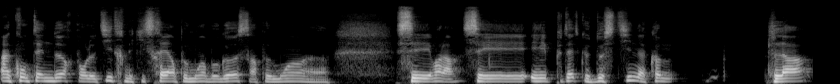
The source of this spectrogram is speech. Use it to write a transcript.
un contender pour le titre, mais qui serait un peu moins beau gosse, un peu moins. euh, c'est voilà, c'est et peut-être que Dustin, comme là,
